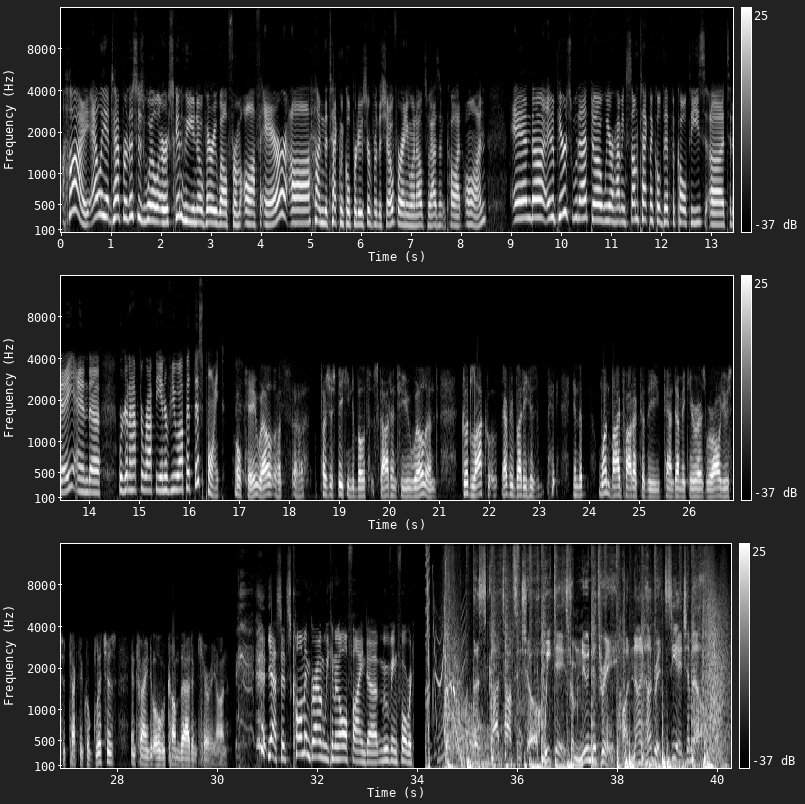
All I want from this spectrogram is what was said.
Hi, Elliot Tepper. This is Will Erskine, who you know very well from off air. Uh, I'm the technical producer for the show for anyone else who hasn't caught on. And uh, it appears that uh, we are having some technical difficulties uh, today, and uh, we're going to have to wrap the interview up at this point. Okay, well, it's uh, a pleasure speaking to both Scott and to you, Will, and good luck. Everybody has, in the one byproduct of the pandemic era is we're all used to technical glitches and trying to overcome that and carry on. yes, it's common ground we can all find uh, moving forward. The Scott Thompson Show, weekdays from noon to 3 on 900 CHML.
